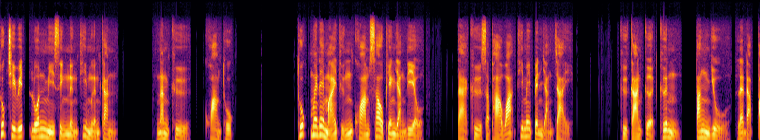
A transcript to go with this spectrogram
ทุกชีวิตล้วนมีสิ่งหนึ่งที่เหมือนกัน นั่นคือ ความทุกข์ ทุกข์ไม่ได้หมายถึงความเศร้าเพียงอย่างเดียว แต่คือสภาวะที่ไม่เป็นอย่างใจ คือการเกิดขึ้น ตั้งอยู่และดับไป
